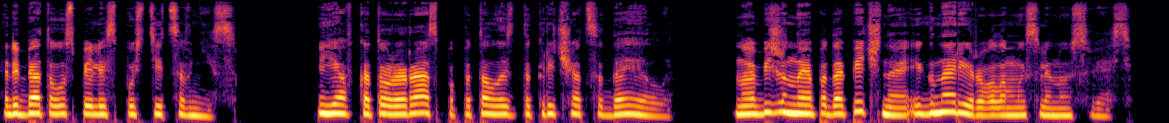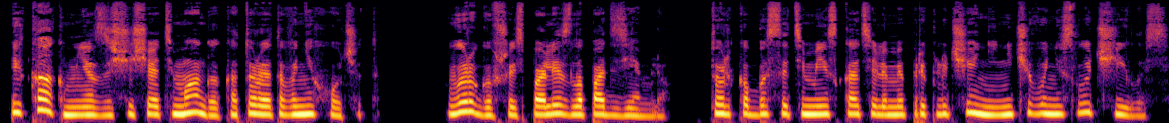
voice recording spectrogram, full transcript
Ребята успели спуститься вниз. Я в который раз попыталась докричаться до Эллы, но обиженная подопечная игнорировала мысленную связь. И как мне защищать мага, который этого не хочет? Выругавшись, полезла под землю. Только бы с этими искателями приключений ничего не случилось.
